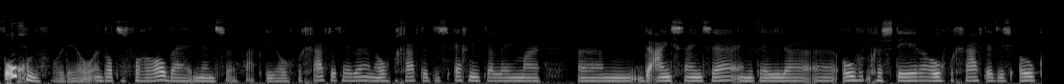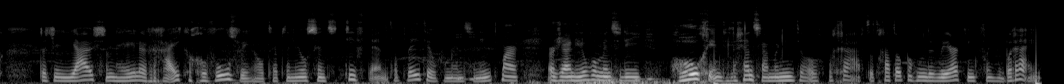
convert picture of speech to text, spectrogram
volgende voordeel, en dat is vooral bij mensen vaak die hoogbegaafdheid hebben. En hoogbegaafdheid is echt niet alleen maar um, de Einsteins en het hele uh, overpresteren. Hoogbegaafdheid is ook dat je juist een hele rijke gevoelswereld hebt en heel sensitief bent. Dat weten heel veel mensen niet. Maar er zijn heel veel mensen die hoog intelligent zijn, maar niet hoogbegaafd. Het gaat ook nog om de werking van je brein.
